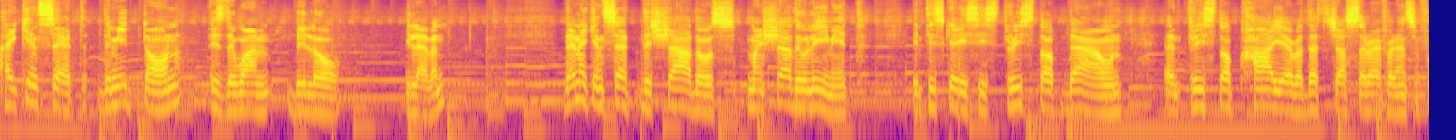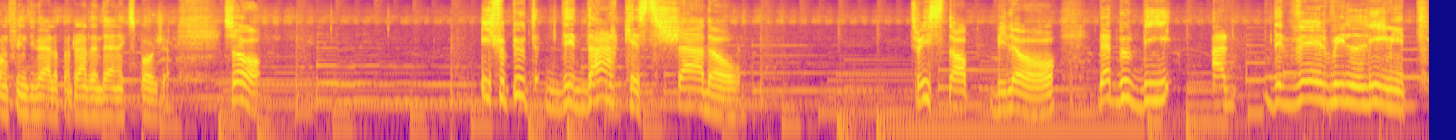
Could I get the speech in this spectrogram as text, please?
I can set the mid-tone is the one below 11 then I can set the shadows, my shadow limit, in this case is three stop down and three stop higher, but that's just a reference from film development rather than exposure. So if I put the darkest shadow three stop below, that would be at the very limit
